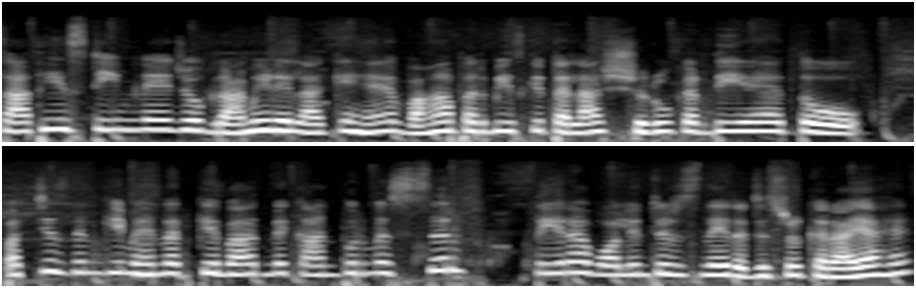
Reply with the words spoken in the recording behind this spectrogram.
साथ ही इस टीम ने जो ग्रामीण इलाके हैं, वहाँ पर भी इसकी तलाश शुरू कर दी है। तो 25 दिन की मेहनत के बाद में कानपुर में सिर्फ़ 13 वॉलेंटियर्स ने रजिस्टर कराया है।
